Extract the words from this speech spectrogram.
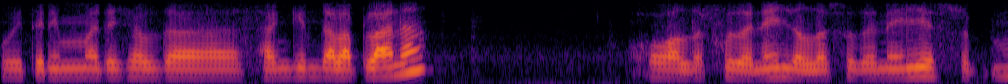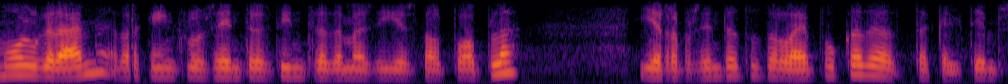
Avui tenim mateix el de Sant Guim de la Plana, o el de Sudanell. El de Sudanell és molt gran, perquè inclús entres dintre de masies del poble i es representa tota l'època d'aquell temps.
